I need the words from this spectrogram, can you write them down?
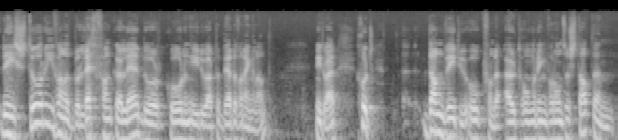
de historie van het beleg van Calais... door koning Eduard III van Engeland. Niet waar? Goed, dan weet u ook van de uithongering van onze stad... en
